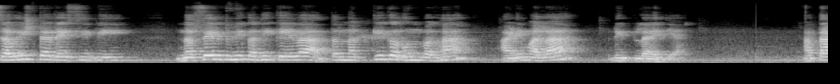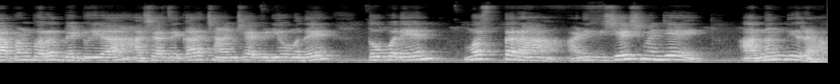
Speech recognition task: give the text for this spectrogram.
चविष्ट रेसिपी नसेल तुम्ही कधी केला तर नक्की करून बघा आणि मला रिप्लाय द्या. आता आपण परत भेटूया अशाच एका छानशा व्हिडिओमध्ये. तोपर्यंत मस्त राहा आणि विशेष म्हणजे आनंदी राहा.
